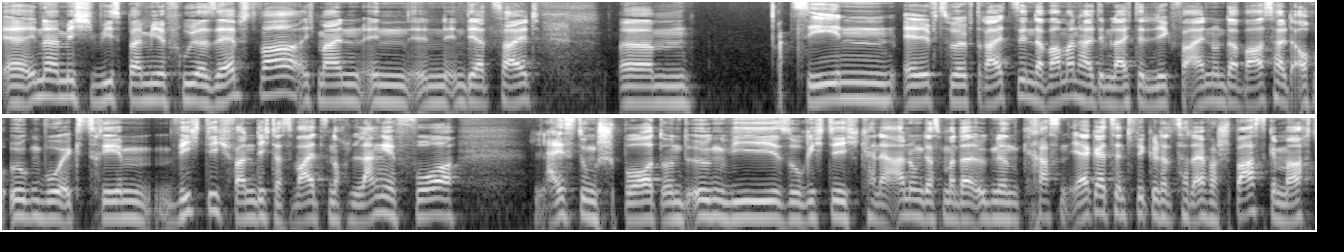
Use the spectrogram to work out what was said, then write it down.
erinnere mich, wie es bei mir früher selbst war. Ich meine, in, in, in der Zeit, ähm, 10, 11, 12, 13, da war man halt im Leichtathletikverein und da war es halt auch irgendwo extrem wichtig, fand ich. Das war jetzt noch lange vor Leistungssport und irgendwie so richtig, keine Ahnung, dass man da irgendeinen krassen Ehrgeiz entwickelt hat. Es hat einfach Spaß gemacht.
